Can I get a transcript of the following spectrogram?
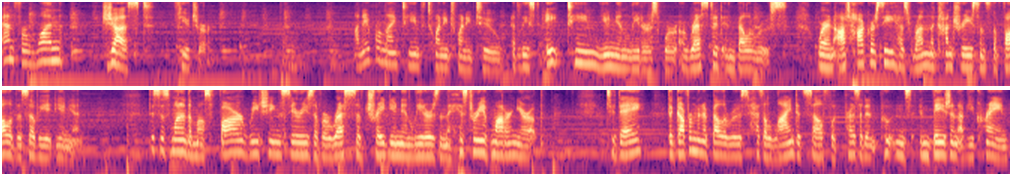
And for one just future. On April 19, 2022, at least 18 union leaders were arrested in Belarus, where an autocracy has run the country since the fall of the Soviet Union. This is one of the most far reaching series of arrests of trade union leaders in the history of modern Europe. Today, the government of Belarus has aligned itself with President Putin's invasion of Ukraine,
